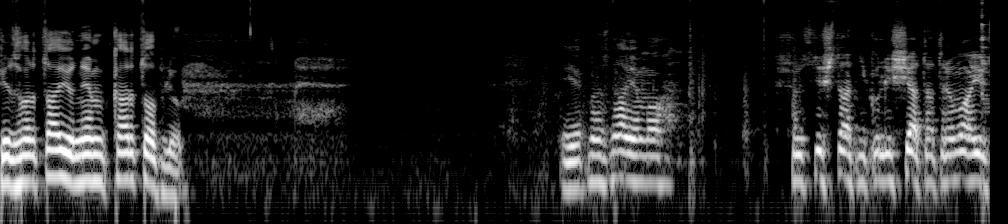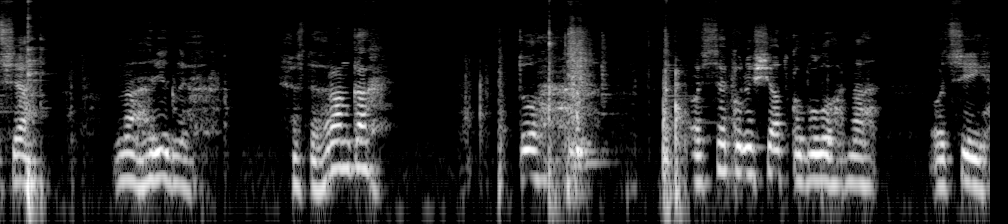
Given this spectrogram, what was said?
Підгортаю ним картоплю. І як ми знаємо, що ці штатні коліщата тримаються на рідних шестигранках, то ось це коліщатко було на оцій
